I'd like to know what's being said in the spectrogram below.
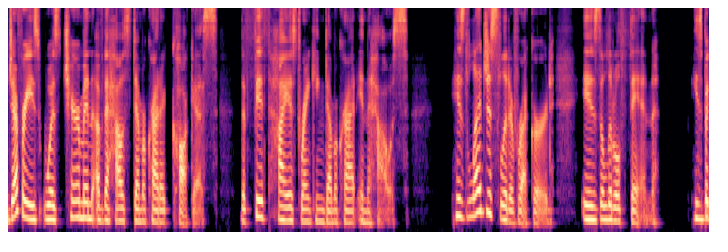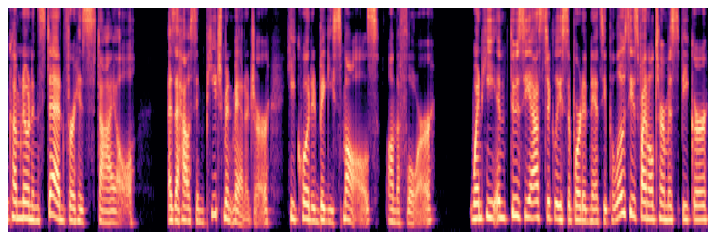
Jeffries was chairman of the House Democratic Caucus, the fifth highest ranking Democrat in the House. His legislative record is a little thin. He's become known instead for his style. As a House impeachment manager, he quoted Biggie Smalls on the floor. When he enthusiastically supported Nancy Pelosi's final term as Speaker,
